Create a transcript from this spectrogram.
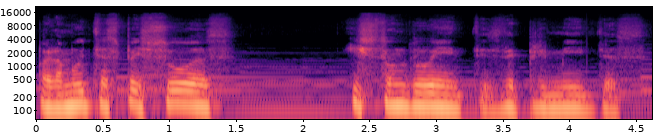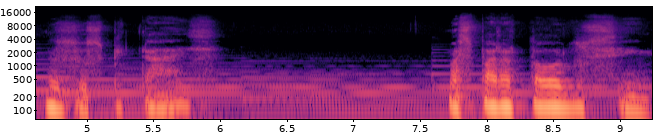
Para muitas pessoas que estão doentes, deprimidas nos hospitais. Mas para todos, sim,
